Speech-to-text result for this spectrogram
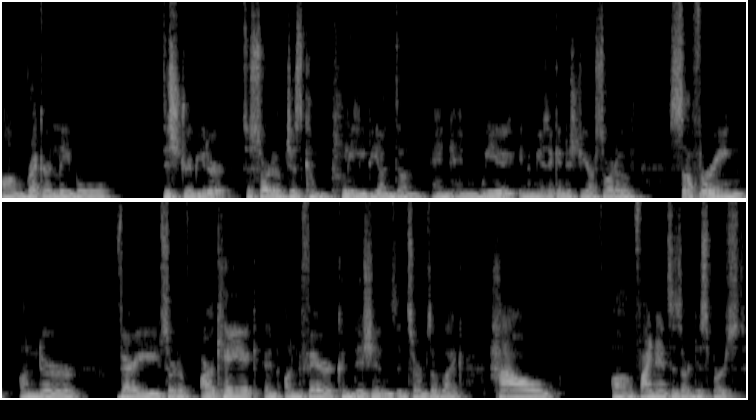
um record label distributor to sort of just completely be undone. And and we in the music industry are sort of suffering under very sort of archaic and unfair conditions in terms of like how uh, finances are dispersed.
